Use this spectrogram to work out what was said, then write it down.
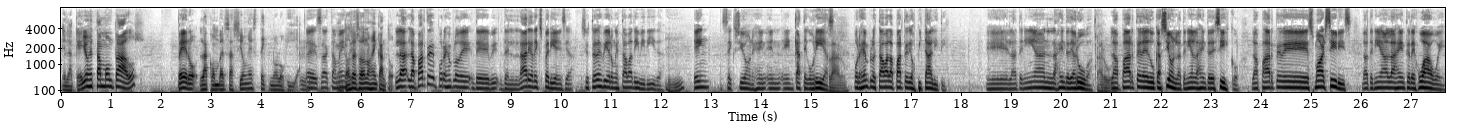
en la que ellos están montados, pero la conversación es tecnología. Exactamente. Entonces eso nos encantó. La, la parte, por ejemplo, de, de- del área de experiencia, si ustedes vieron, estaba dividida en secciones, en, en- en categorías. Claro. Por ejemplo, estaba la parte de hospitality. Eh, la tenían la gente de Aruba. Aruba. La parte de educación la tenían la gente de Cisco. La parte de Smart Cities la tenían la gente de Huawei.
